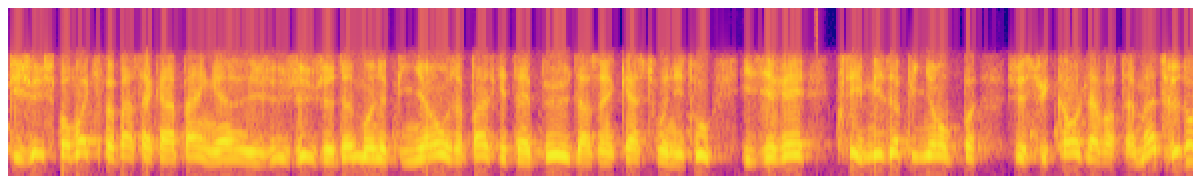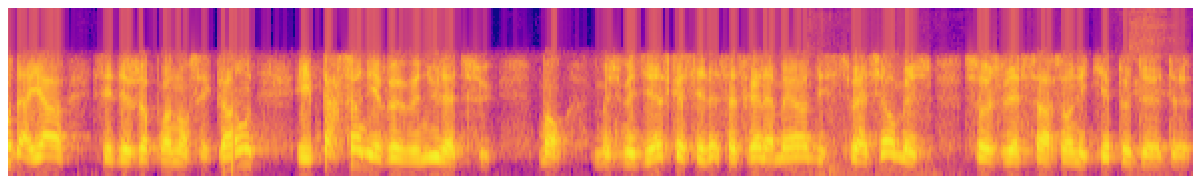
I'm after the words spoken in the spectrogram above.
Puis c'est pas moi qui prépare sa campagne. Hein. Je, je, donne mon opinion. Je pense qu'il est un peu dans un casse et tout. Il dirait écoutez, mes opinions, je suis contre l'avortement. Trudeau, d'ailleurs, s'est déjà prononcé contre et personne n'est revenu là-dessus. Bon, mais je me dis, est-ce que c'est, ça serait la meilleure des situations? Mais ça, je laisse ça à son équipe de, de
